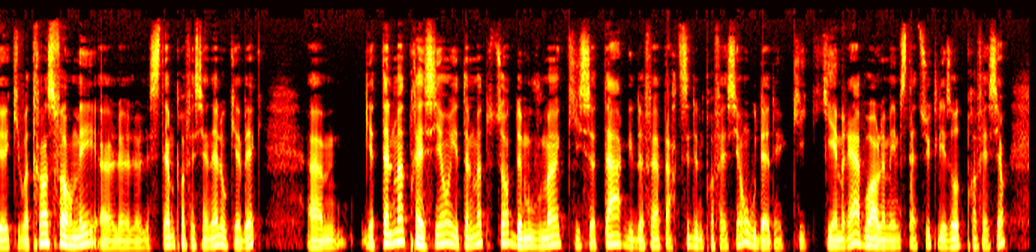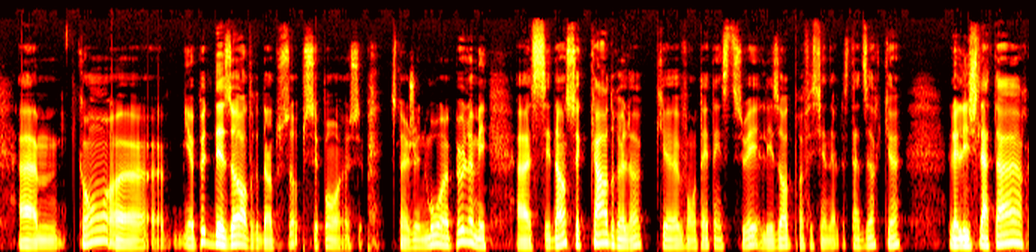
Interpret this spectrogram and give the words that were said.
euh, qui, va transformer euh, le, système professionnel au Québec. il y a tellement de pression, il y a tellement toutes sortes de mouvements qui se targuent de faire partie d'une profession ou de, qui, qui, aimeraient avoir le même statut que les autres professions. qu'on, il y a un peu de désordre dans tout ça, puis c'est pas c'est un jeu de mots un peu, là, mais c'est dans ce cadre-là que vont être institués les ordres professionnels. C'est-à-dire que le législateur,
